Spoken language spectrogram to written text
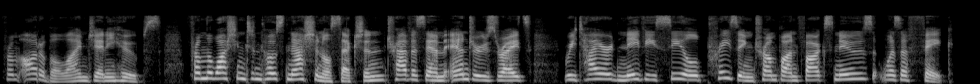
From Audible, I'm Jenny Hoops. From the Washington Post National section, Travis M. Andrews writes Retired Navy SEAL praising Trump on Fox News was a fake.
